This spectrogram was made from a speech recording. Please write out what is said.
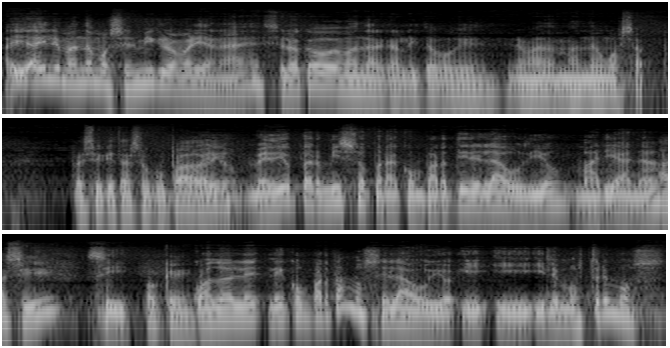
Ahí, ahí le mandamos el micro a Mariana, ¿eh? Se lo acabo de mandar, Carlito, porque le ma- mandé un WhatsApp. Parece que estás ocupado Bueno, ahí. me dio permiso para compartir el audio, Mariana. ¿Ah, sí? Sí. Ok. Cuando le, le compartamos el audio y, y- y le mostremos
